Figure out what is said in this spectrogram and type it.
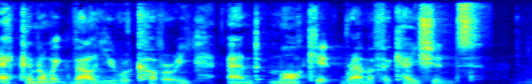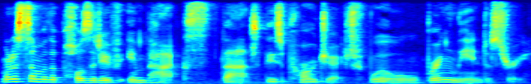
economic value recovery, and market ramifications. What are some of the positive impacts that this project will bring the industry?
